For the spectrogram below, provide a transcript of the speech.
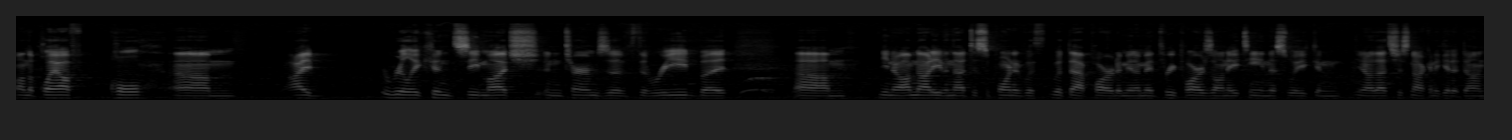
on the playoff hole. Um, I really couldn't see much in terms of the read, but um, you know I'm not even that disappointed with with that part. I mean I made three pars on 18 this week, and you know that's just not going to get it done.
